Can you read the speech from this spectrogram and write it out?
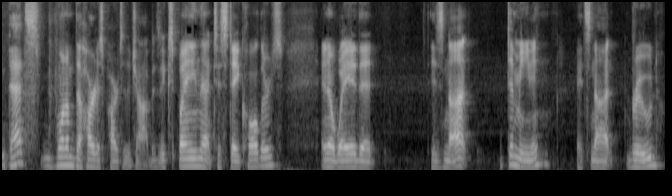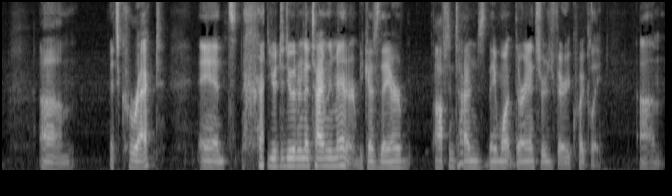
that's one of the hardest parts of the job is explaining that to stakeholders in a way that is not demeaning, it's not rude, um, it's correct, and you have to do it in a timely manner because they are oftentimes they want their answers very quickly. Um,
